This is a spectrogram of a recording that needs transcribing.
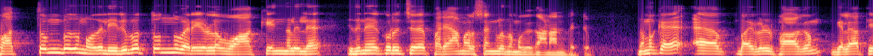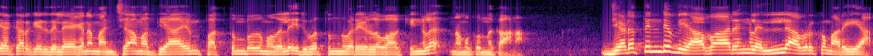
പത്തൊമ്പത് മുതൽ ഇരുപത്തൊന്ന് വരെയുള്ള വാക്യങ്ങളിൽ ഇതിനെക്കുറിച്ച് പരാമർശങ്ങൾ നമുക്ക് കാണാൻ പറ്റും. നമുക്ക് ബൈബിൾ ഭാഗം ഗലാത്തിയാക്കാർക്ക് എഴുതിയ ലേഖനം അഞ്ചാം അധ്യായം പത്തൊമ്പത് മുതൽ ഇരുപത്തൊന്ന് വരെയുള്ള വാക്യങ്ങൾ നമുക്കൊന്ന് കാണാം. ജഡത്തിന്റെ വ്യാപാരങ്ങൾ എല്ലാവർക്കും അറിയാം.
